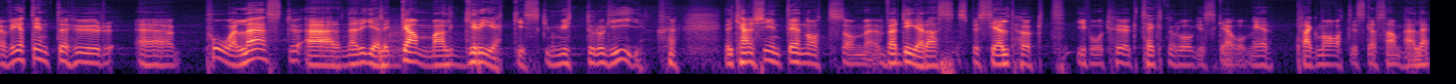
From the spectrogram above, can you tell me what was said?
Jag vet inte hur eh, påläst du är när det gäller gammal grekisk mytologi. Det kanske inte är något som värderas speciellt högt i vårt högteknologiska och mer pragmatiska samhälle.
